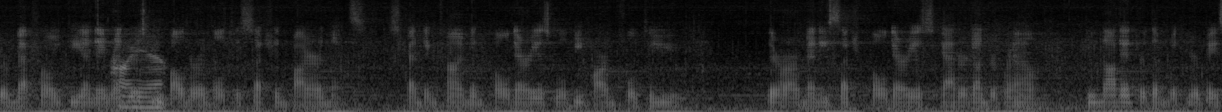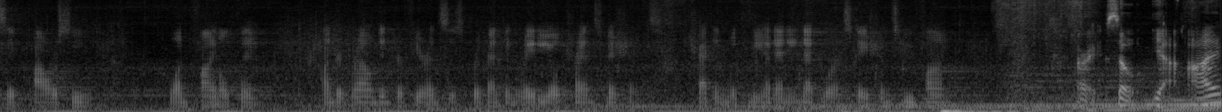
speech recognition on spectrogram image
Your Metroid DNA Oh, renders yeah. you vulnerable to such environments. Spending time in cold areas will be harmful to you. There are many such cold areas scattered underground. Do not enter them with your basic power suit. One final thing. Underground interference is preventing radiation So, yeah, I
